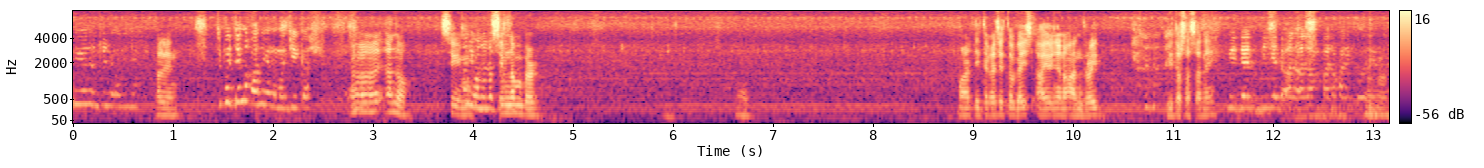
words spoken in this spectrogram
yun? Andiyan yung ano niya. Alin? Di ba dyan naka ano yan naman, Gcash? Ah, ano? SIM, Ano, ano na SIM number. Yan. Martita kasi to guys, ayaw niya ng Android. Dito sa sanay. Hindi niya- hindi niya doon alam paano kalikutin. Mhm.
